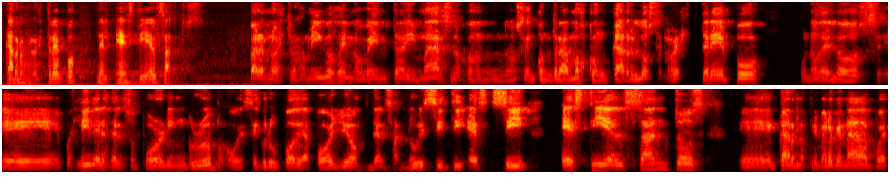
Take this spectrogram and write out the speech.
Carlos Restrepo del STL Santos. Para nuestros amigos de 90 y más, nos, nos encontramos con Carlos Restrepo, uno de los eh, pues, líderes del supporting group o ese grupo de apoyo del San Luis City SC STL Santos. Eh, Carlos, primero que nada, pues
